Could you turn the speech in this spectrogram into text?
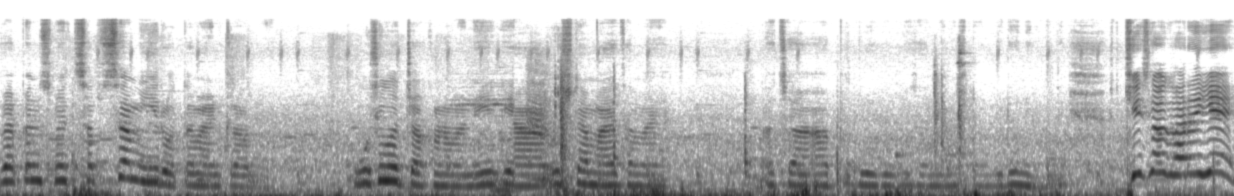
वेपन स्मिथ सबसे अमीर होता है माइनक्राफ्ट में उसी को चखना मैंने ये कि हाँ उस टाइम आया था मैं। अच्छा आप वीडियो नहीं बनती किसका घर है ये?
